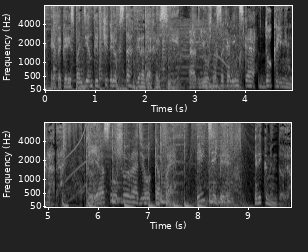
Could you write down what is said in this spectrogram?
— это корреспонденты в 400 городах России. От Южно-Сахалинска до Калининграда. Я слушаю «Радио КП» и тебе рекомендую.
